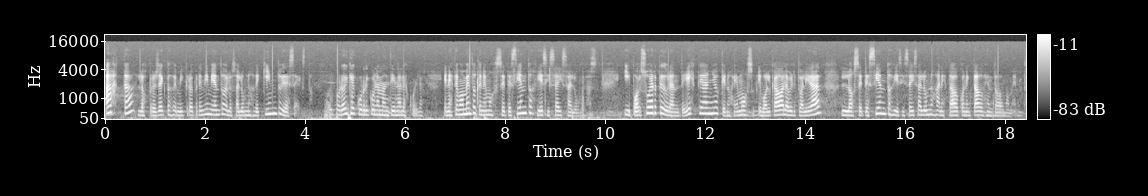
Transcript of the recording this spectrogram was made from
hasta los proyectos de microemprendimiento de los alumnos de quinto y de sexto. Hoy por hoy, ¿qué currícula mantiene la escuela? En este momento tenemos 716 alumnos. Y por suerte, durante este año que nos hemos volcado a la virtualidad, los 716 alumnos han estado conectados en todo momento.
